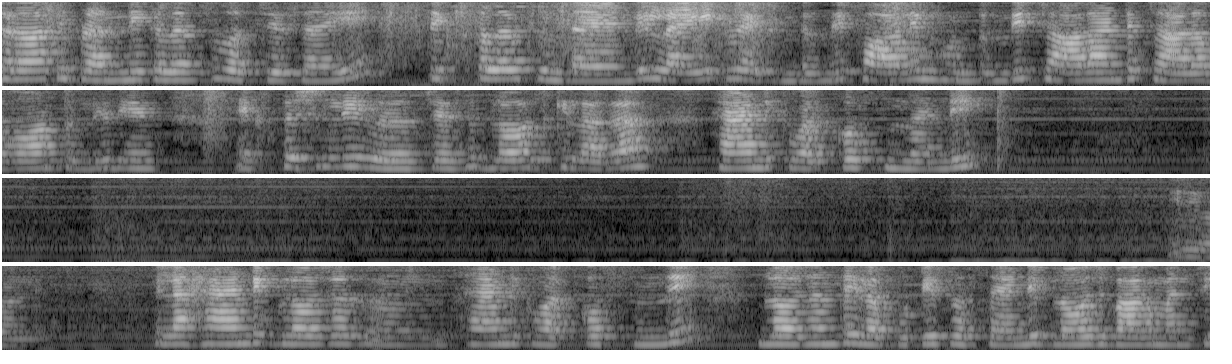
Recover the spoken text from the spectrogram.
తర్వాత ఇప్పుడు అన్ని కలర్స్ వచ్చేసాయి. సిక్స్ కలర్స్ ఉంటాయండి. లైట్ వెయిట్ ఉంటుంది ఫాలింగ్ ఉంటుంది. చాలా అంటే చాలా బాగుంటుంది. దీని ఎక్స్పెషల్లీ వచ్చేసి బ్లౌజ్కి లాగా హ్యాండ్కి వర్క్ వస్తుందండి. ఇలా హ్యాండ్కి బ్లౌజ్ హ్యాండ్కి వర్క్ వస్తుంది. బ్లౌజ్ అంతా ఇలా బుటీస్ వస్తాయండి. బ్లౌజ్ బాగా మంచి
